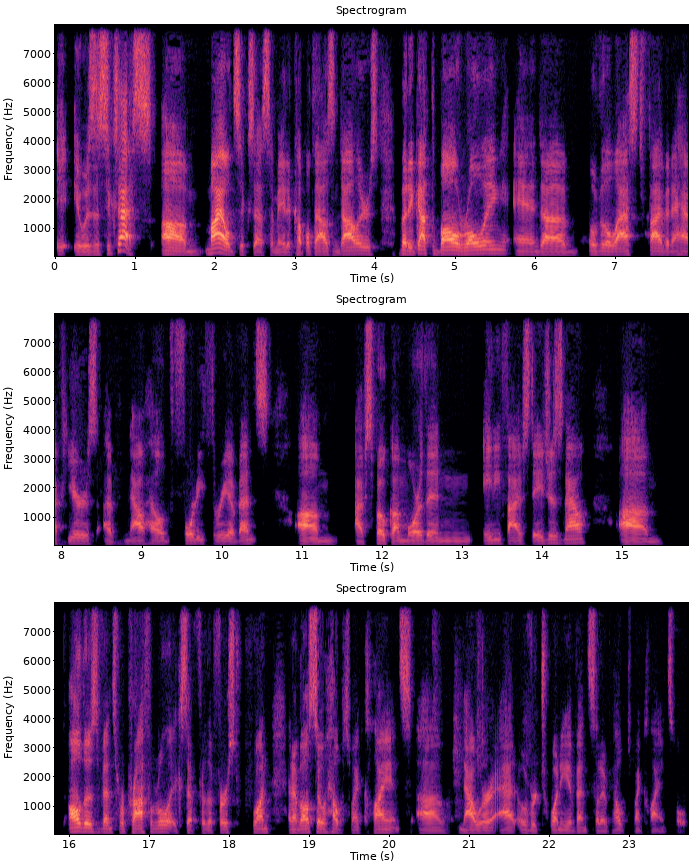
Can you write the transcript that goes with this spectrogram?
it, it was a success, um, mild success. I made a couple thousand dollars, but it got the ball rolling. And uh, over the last five and a half years, I've now held 43 events. Um, I've spoke on more than 85 stages now. Um, all those events were profitable except for the first one. And I've also helped my clients. Uh, now we're at over 20 events that I've helped my clients hold.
